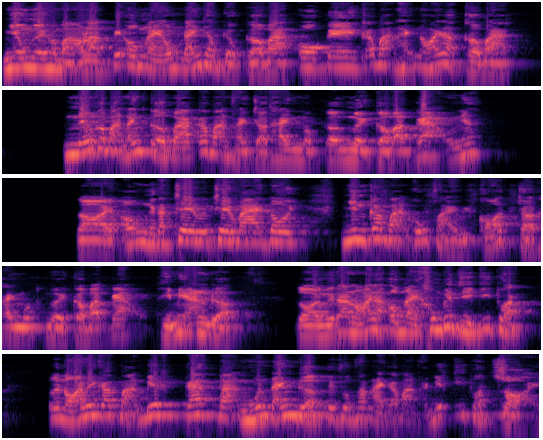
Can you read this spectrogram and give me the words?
nhiều người họ bảo là cái ông này ông đánh theo kiểu cờ bạc. Ok, các bạn hãy nói là cờ bạc. Nếu các bạn đánh cờ bạc, các bạn phải trở thành một người cờ bạc gạo nhé. Rồi, ông người ta chê chê bai tôi, nhưng các bạn cũng phải có trở thành một người cờ bạc gạo thì mới ăn được. Rồi, người ta nói là ông này không biết gì kỹ thuật. Tôi nói với các bạn biết, các bạn muốn đánh được cái phương pháp này, các bạn phải biết kỹ thuật giỏi.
